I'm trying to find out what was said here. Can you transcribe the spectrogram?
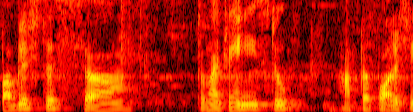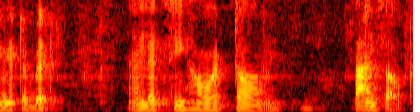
publish this uh, to my trainees too after polishing it a bit and let's see how it um, pans out.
